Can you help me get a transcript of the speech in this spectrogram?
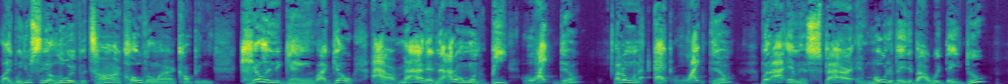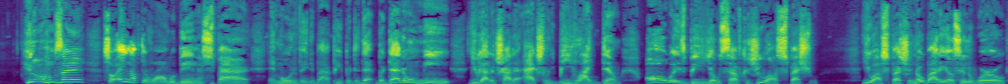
Like when you see a Louis Vuitton clothing line company killing the game, like, yo, I admire that. Now I don't want to be like them. I don't want to act like them, but I am inspired and motivated by what they do. You know what I'm saying? So ain't nothing wrong with being inspired and motivated by people. That, but that don't mean you got to try to actually be like them. Always be yourself because you are special. You are special. Nobody else in the world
